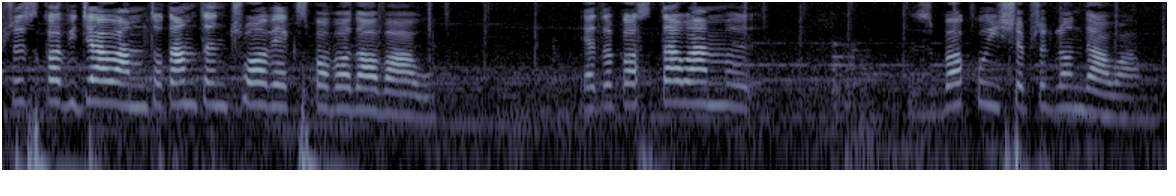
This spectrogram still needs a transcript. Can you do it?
Wszystko widziałam, to tamten człowiek spowodował. Ja tylko stałam y, z boku i się przyglądałam.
